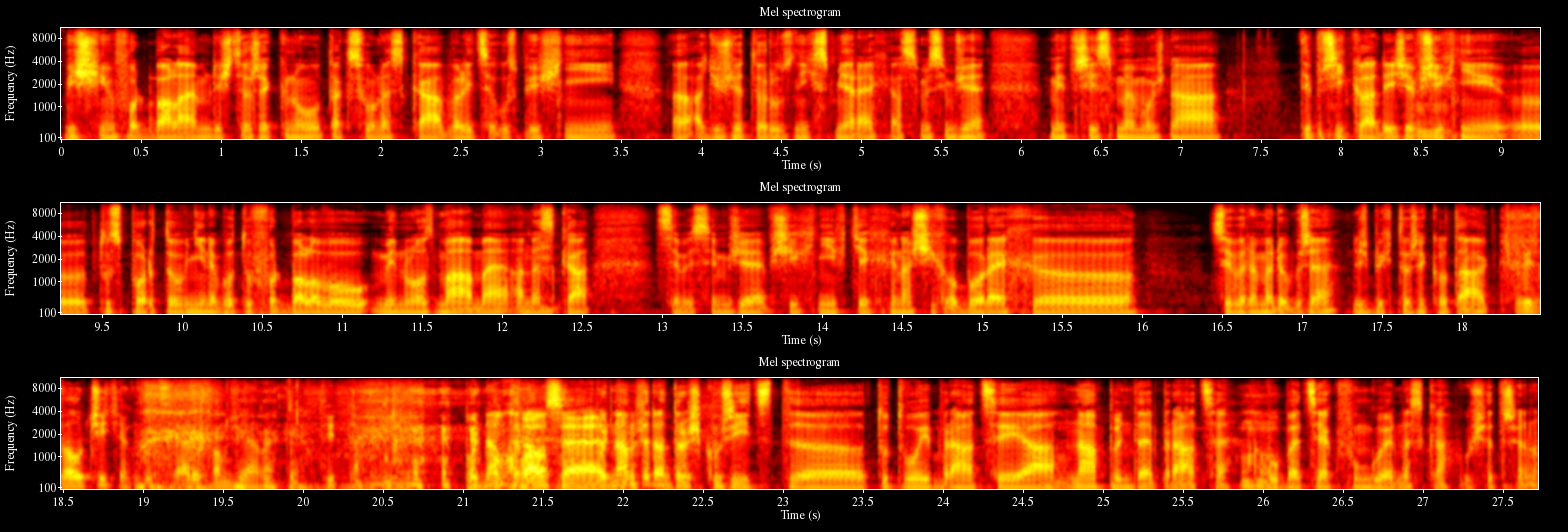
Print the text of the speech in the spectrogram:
vyšším fotbalem, když to řeknu, tak jsou dneska velice úspěšní, eh, ať už je to v různých směrech. Já si myslím, že my tři jsme možná ty příklady, že Mhm. všichni uh, tu sportovní nebo tu fotbalovou minulost máme a dneska si myslím, že všichni v těch našich oborech uh, si vedeme dobře, když bych to řekl tak. Vy dva určitě, kluci, já doufám, že já taky. Ty taky. Pojď nám, teda, se pojď nám trošku. teda trošku říct uh, tu tvoji práci a Mhm. náplň té práce a Mhm. vůbec jak funguje dneska ušetřeno.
